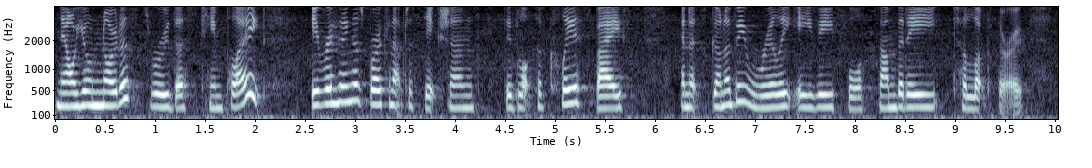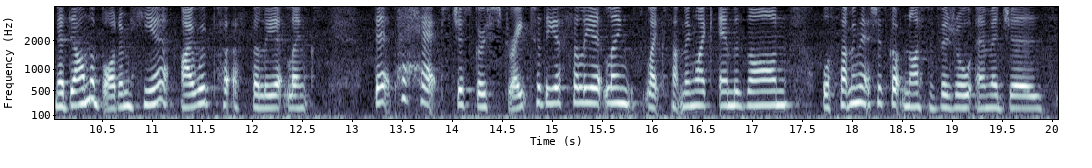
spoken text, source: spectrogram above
Now you'll notice through this template Everything is broken up to sections, there's lots of clear space, and it's going to be really easy for somebody to look through. Now, down the bottom here, I would put affiliate links that perhaps just go straight to the affiliate links, like something like Amazon or something that's just got nice visual images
